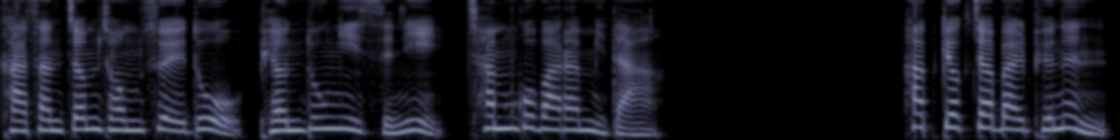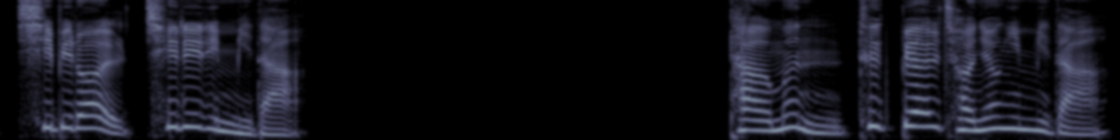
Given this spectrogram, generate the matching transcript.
가산점 점수에도 변동이 있으니 참고 바랍니다. 합격자 발표는 11월 7일입니다. 다음은 특별 전형입니다.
